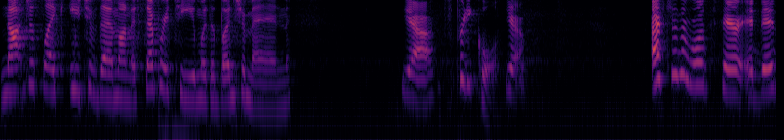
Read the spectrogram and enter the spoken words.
Not just like each of them on a separate team with a bunch of men. Yeah. It's pretty cool. Yeah. After the World's Fair ended,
